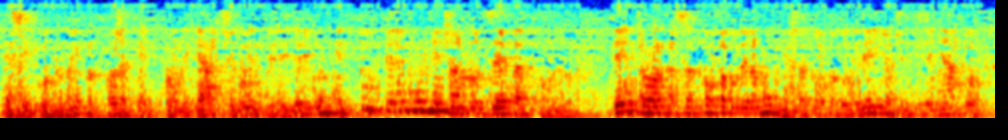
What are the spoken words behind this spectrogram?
è secondo me qualcosa che è collegato, se voi vedete le mummie, tutte le mummie hanno lo Z al collo, dentro al sarcofago della mummia, sarcofago di legno c'è disegnato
